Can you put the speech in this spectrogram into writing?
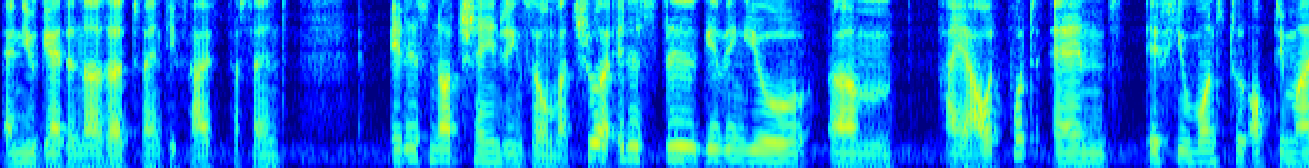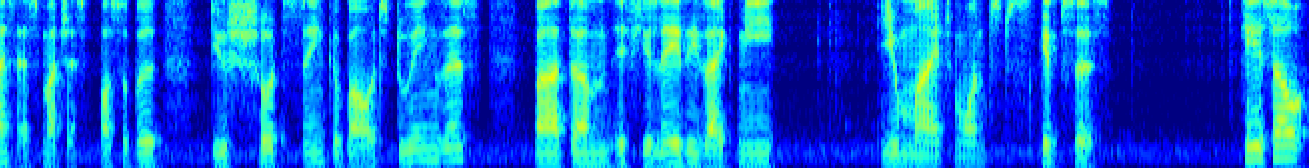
and you get another 25%, it is not changing so much. Sure, it is still giving you um, higher output and if you want to optimize as much as possible, you should think about doing this. But um, if you're lazy like me, you might want to skip this. Okay, so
